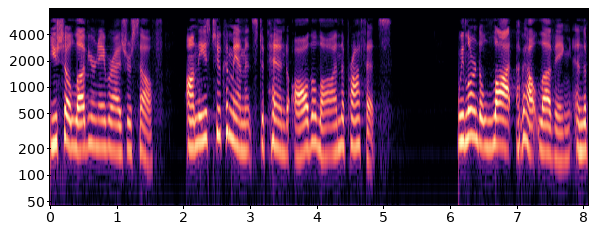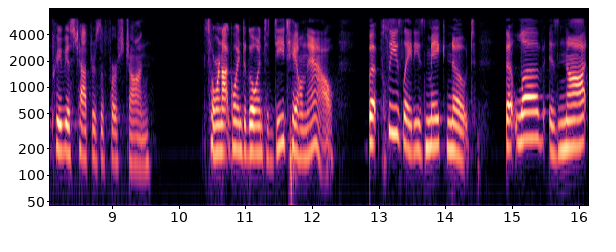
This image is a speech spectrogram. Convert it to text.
You shall love your neighbor as yourself. On these two commandments depend all the law and the prophets. We learned a lot about loving in the previous chapters of 1 John. So we're not going to go into detail now. But please, ladies, make note that love is not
